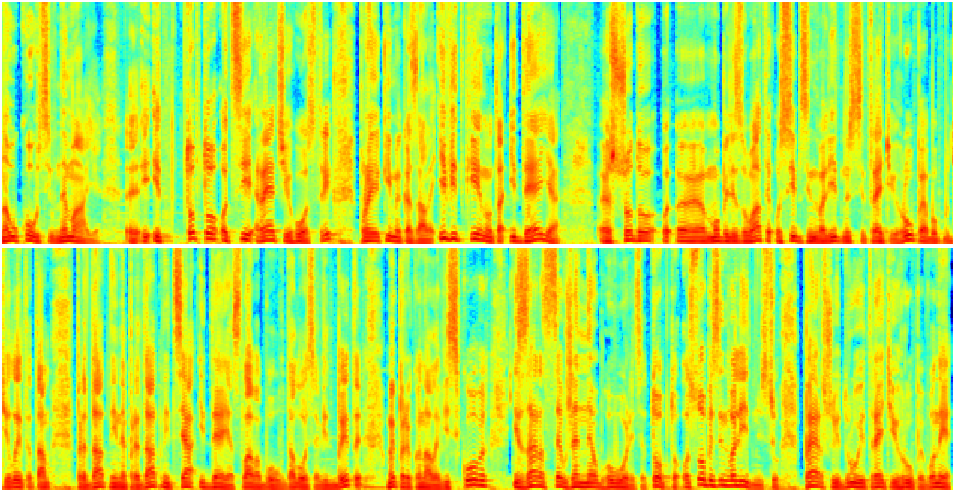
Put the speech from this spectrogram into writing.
науковців немає. Е, і, і Тобто, оці речі гострі, про які ми казали, і відкинута ідея е, щодо е, мобілізувати осіб з інвалідності третьої групи або поділити там придатний, непридатний. Ця ідея, слава Богу, вдалося відбити. Ми переконали військових, і зараз це вже не обговориться. Тобто, особи з інвалідністю першої, другої, третьої групи вони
